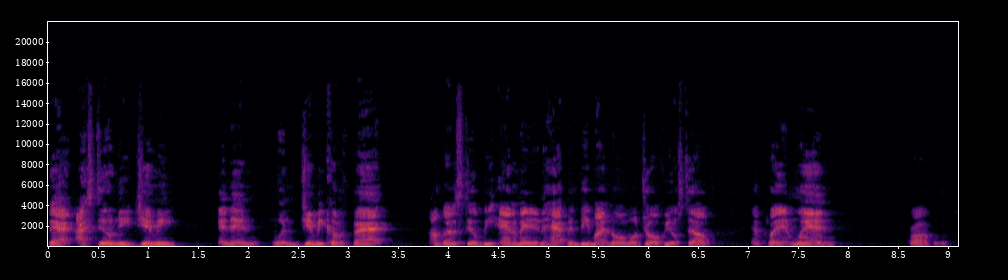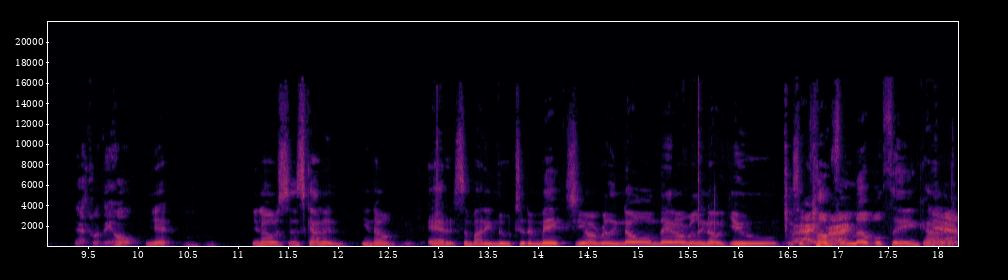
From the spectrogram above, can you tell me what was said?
that I still need Jimmy, and then when Jimmy comes back. I'm gonna still be animated and happy and be my normal jovial self and play and win. Probably. That's what they hope. Yeah. You know, it's just kind of, you know, added somebody new to the mix. You don't really know them. They don't really know you. It's Right, a comfort right. level thing, kind of. Yeah.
